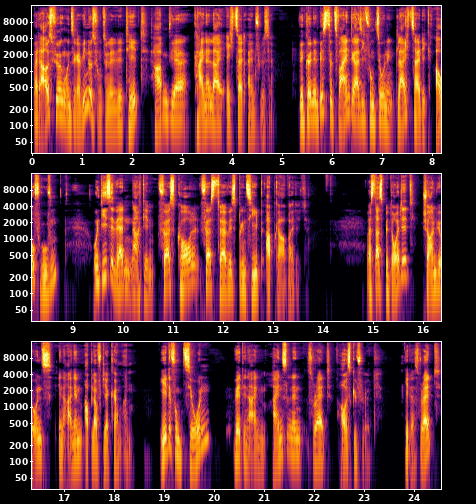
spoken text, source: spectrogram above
bei der Ausführung unserer Windows-Funktionalität haben wir keinerlei Echtzeiteinflüsse. Wir können bis zu 32 Funktionen gleichzeitig aufrufen und diese werden nach dem First Call, First Service Prinzip abgearbeitet. Was das bedeutet, schauen wir uns in einem Ablaufdiagramm an. Jede Funktion wird in einem einzelnen Thread ausgeführt. Jeder Thread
